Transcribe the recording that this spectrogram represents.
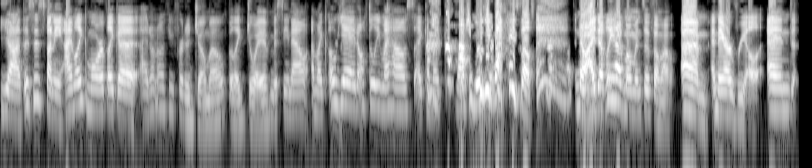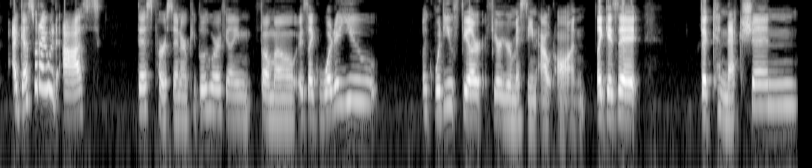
Yeah, this is funny. I'm like more of like a I don't know if you've heard of JOMO, but like joy of missing out. I'm like, oh yeah, I don't have to leave my house. I can like watch a movie by myself. No, I definitely have moments of FOMO. Um, and they are real. And I guess what I would ask this person or people who are feeling FOMO is like, what do you like? What do you fear fear you're missing out on? Like, is it the connection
